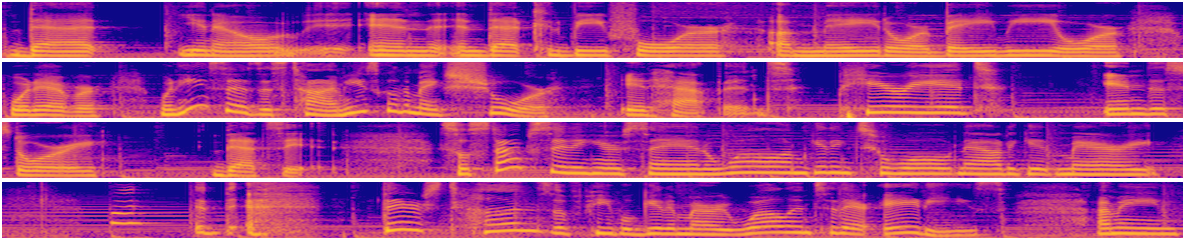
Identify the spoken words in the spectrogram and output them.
that you know, and and that could be for a mate or a baby or whatever. When he says it's time, he's going to make sure it happens. Period. End the story. That's it. So stop sitting here saying, well, I'm getting too old now to get married. There's tons of people getting married well into their 80s. I mean,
